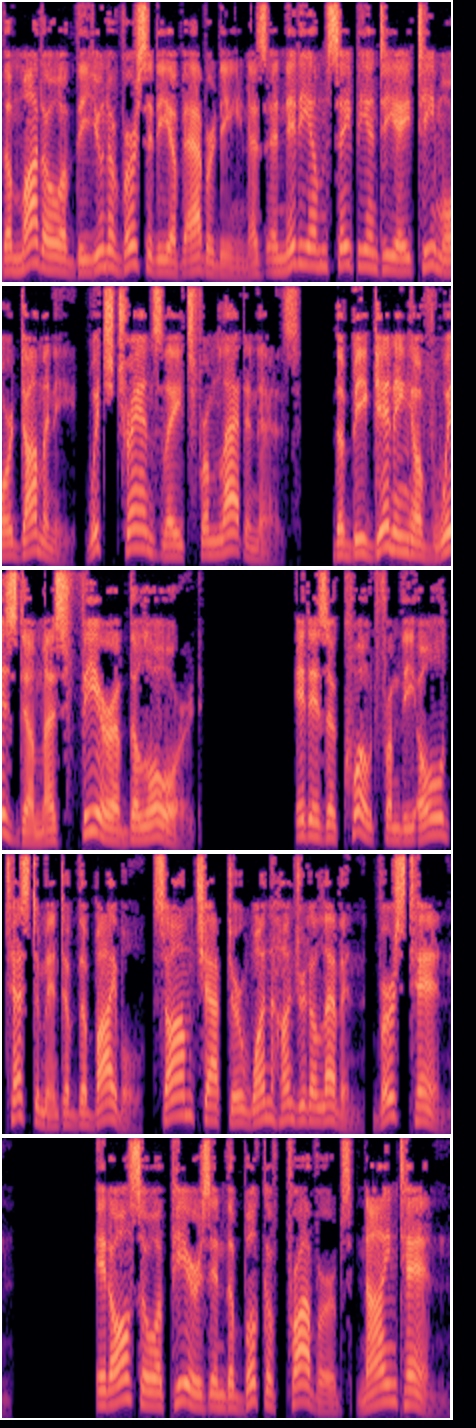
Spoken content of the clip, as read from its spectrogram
The motto of the University of Aberdeen is Initium Sapientiae Timor Domini, which translates from Latin as, "...the beginning of wisdom is fear of the Lord." It is a quote from the Old Testament of the Bible, Psalm chapter 111, verse 10. It also appears in the Book of Proverbs 9:10.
